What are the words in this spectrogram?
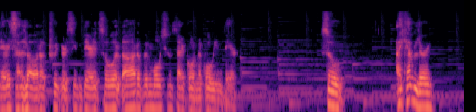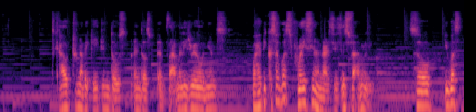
there is a lot of triggers in there, and so a lot of emotions that are gonna go in there. So I have learned how to navigate in those in those uh, family reunions. Why? Because I was raised in a narcissist family. So it was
